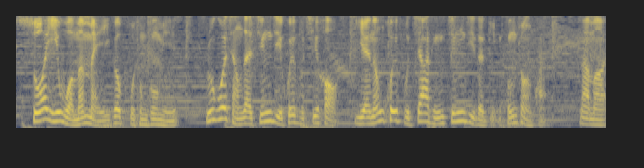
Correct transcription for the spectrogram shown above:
所以，我们每一个普通公民，如果想在经济恢复期后也能恢复家庭经济的顶峰状态，那么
